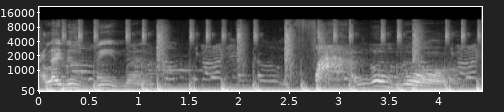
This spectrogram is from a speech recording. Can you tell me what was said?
I like this beat, man. Fire, go boy.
